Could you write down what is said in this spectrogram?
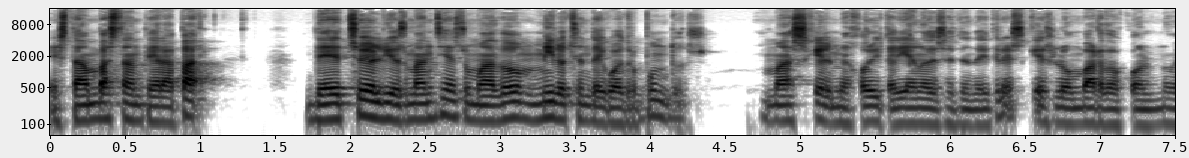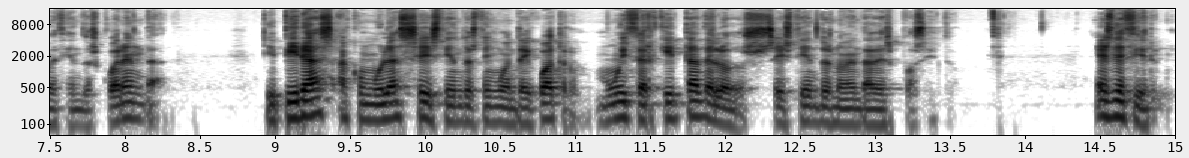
están bastante a la par. De hecho, Elios Manchi ha sumado 1084 puntos, más que el mejor italiano de 73, que es Lombardo con 940. Y Piras acumula 654, muy cerquita de los 690 de Espósito. Es decir,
